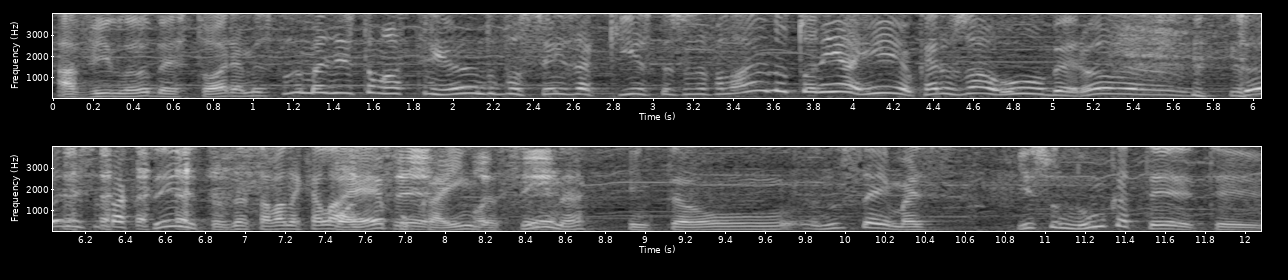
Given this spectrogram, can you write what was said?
a vilã da história, mas falando, mas eles estão rastreando vocês aqui. As pessoas vão falar, ah, eu não tô nem aí, eu quero usar Uber, oh, dane-se taxistas, né? Tava naquela pode época ser, ainda assim, ser. né? Então, eu não sei, mas isso nunca ter, ter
